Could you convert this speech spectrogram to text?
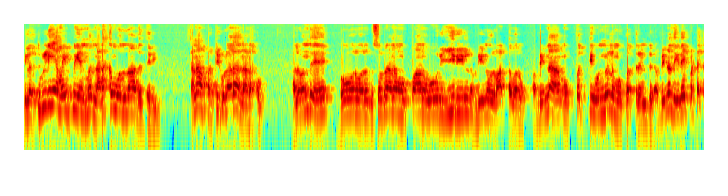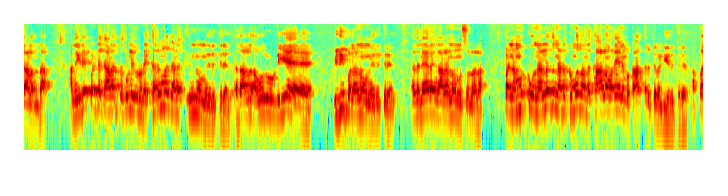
இதில் துல்லிய அமைப்பு என்பது நடக்கும்போது தான் அது தெரியும். ஆனால் பர்டிகுலராக அது நடக்கும். அதில் வந்து ஒவ்வொருவருக்கு ஒருவருக்கு சொல்கிறாங்கன்னா முப்பான் ஒவ்வொரு ஈரில் அப்படின்னு ஒரு வார்த்தை வரும். அப்படின்னா முப்பத்தி ஒன்று இல்லை முப்பத்தி ரெண்டு. அப்படின்னா அந்த இடைப்பட்ட காலம்தான். அந்த இடைப்பட்ட காலத்துக்குள்ள இவருடைய கர்ம கணக்குன்னு ஒன்று இருக்கிறது. அதாவது அவருடைய விதி பலன்னு ஒன்று இருக்கிறது. அது நேரங்காலம்னு ஒன்று சொல்லலாம். இப்போ நமக்கு ஒரு நல்லது நடக்கும்போது அந்த காலம் வரை நம்ம காத்திருக்க வேண்டி இருக்கிறது அப்போ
